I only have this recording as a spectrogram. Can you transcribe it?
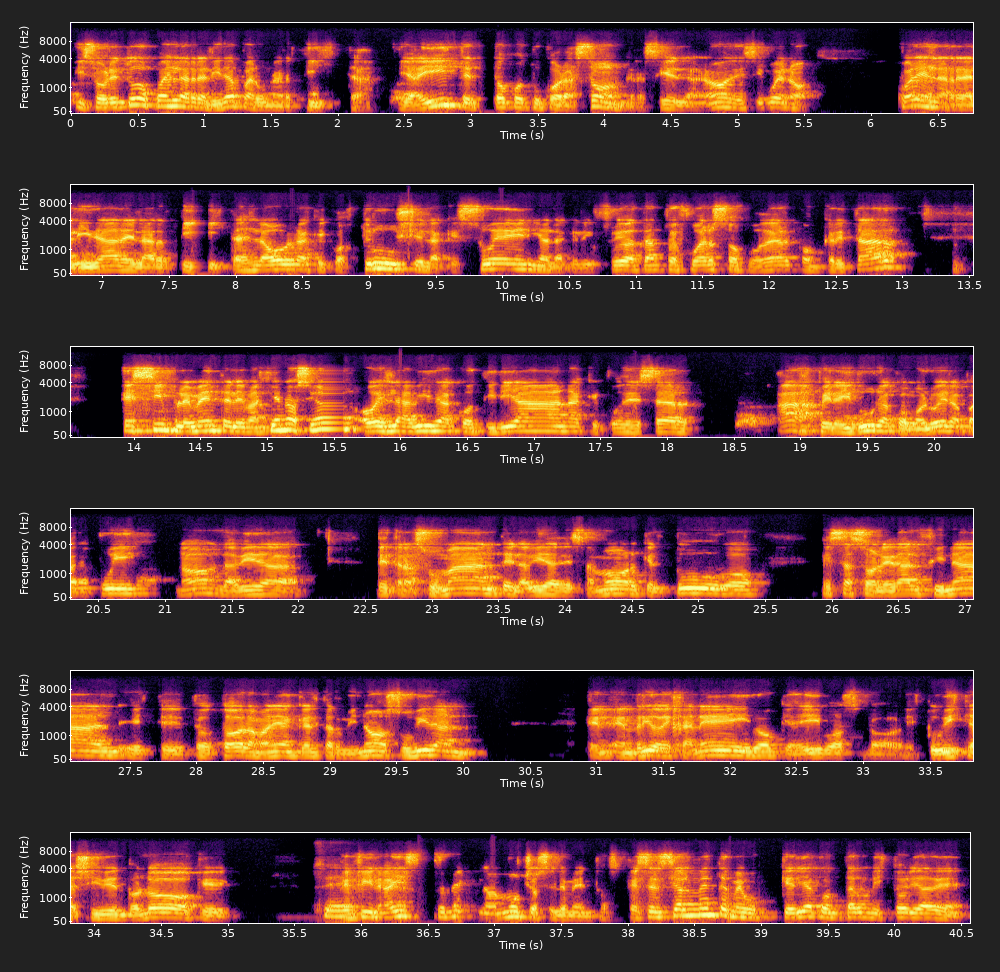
y sobre todo cuál es la realidad para un artista. Y ahí te toco tu corazón, Graciela, ¿no? Decir, bueno, ¿cuál es la realidad del artista? ¿Es la obra que construye, la que sueña, la que le lleva tanto esfuerzo poder concretar? ¿Es simplemente la imaginación o es la vida cotidiana que puede ser áspera y dura como lo era para Puig, ¿no? La vida de trashumante, la vida de desamor que él tuvo, esa soledad al final, este, to, toda la manera en que él terminó, su vida en, en, en Río de Janeiro, que ahí vos lo, estuviste allí viéndolo, que, sí. en fin, ahí se mezclan muchos elementos. Esencialmente me quería contar una historia de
